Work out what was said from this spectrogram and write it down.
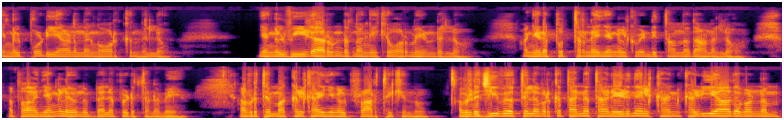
ഞങ്ങൾ പൊടിയാണെന്ന് അങ്ങ് ഓർക്കുന്നല്ലോ. ഞങ്ങൾ വീഴാറുണ്ടെന്ന് അങ്ങേക്ക് ഓർമ്മയുണ്ടല്ലോ. അങ്ങയുടെ പുത്രനെ ഞങ്ങൾക്ക് വേണ്ടി തന്നതാണല്ലോ. അപ്പോൾ ഞങ്ങളെ ഒന്ന് ബലപ്പെടുത്തണമേ. അവിടുത്തെ മക്കൾക്കായി ഞങ്ങൾ പ്രാർത്ഥിക്കുന്നു. അവരുടെ ജീവിതത്തിൽ അവർക്ക് തന്നെത്താൻ എഴുന്നേൽക്കാൻ കഴിയാതെ വണ്ണം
